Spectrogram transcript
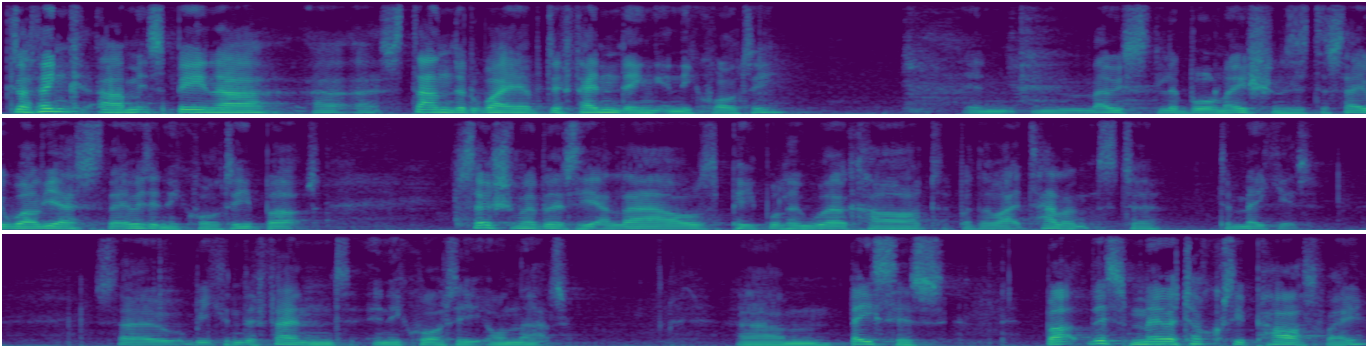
Because I think um, it's been a, a, standard way of defending inequality in, in most liberal nations is to say, well, yes, there is inequality, but social mobility allows people who work hard with the right talents to, to make it. So we can defend inequality on that um, basis. But this meritocracy pathway,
